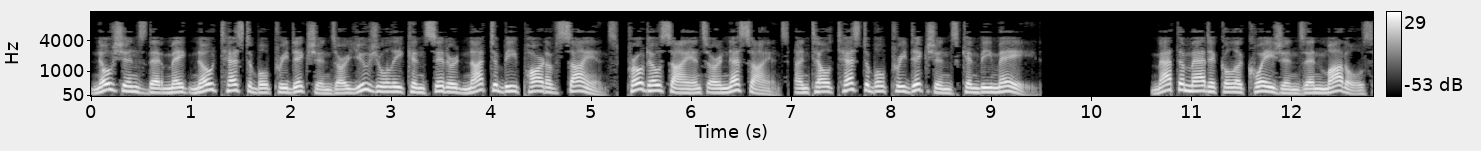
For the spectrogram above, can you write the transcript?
Notions that make no testable predictions are usually considered not to be part of science protoscience or nescience until testable predictions can be made. Mathematical equations and models,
